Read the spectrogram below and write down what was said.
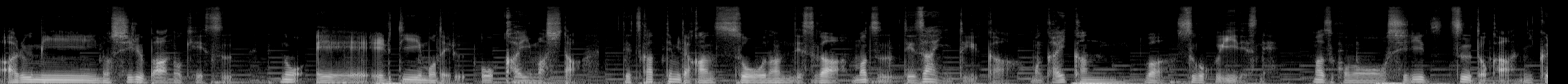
アルミのシルバーのケースの、えー LTE モデルを買いました。で、使ってみた感想なんですが、まずデザインというか、まあ、外観はすごくいいですね。まずこのシリーズ2とかに比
